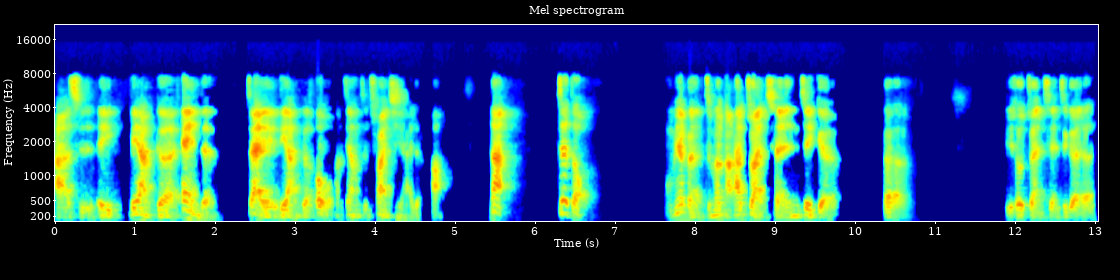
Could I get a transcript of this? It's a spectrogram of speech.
啊是 A 两个 AND 在两个 O 这样子串起来的啊，那这种。我们要把怎么把它转成这个呃，比如说转成这个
